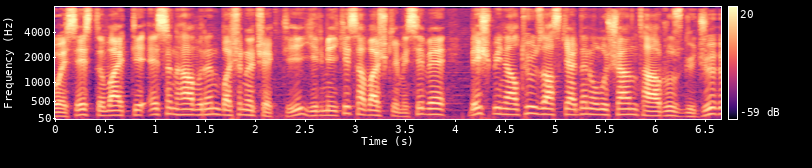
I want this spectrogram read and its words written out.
USS Dwight D. Eisenhower'ın başını çektiği 22 savaş gemisi ve 5600 askerden oluşan taarruz gücü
